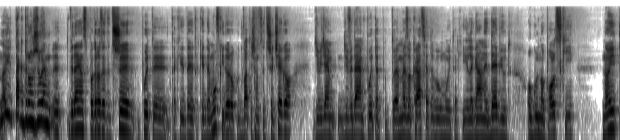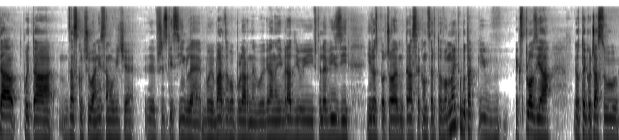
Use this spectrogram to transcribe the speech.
No i tak drążyłem, y, wydając po drodze te trzy płyty, takie, takie demówki do roku 2003, gdzie, gdzie wydałem płytę pod tytułem Mezokracja, to był mój taki legalny debiut ogólnopolski. No i ta płyta zaskoczyła niesamowicie. Y, Wszystkie single były bardzo popularne, były grane i w radiu, i w telewizji, i rozpocząłem trasę koncertową. No i to był taki eksplozja. Od tego czasu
